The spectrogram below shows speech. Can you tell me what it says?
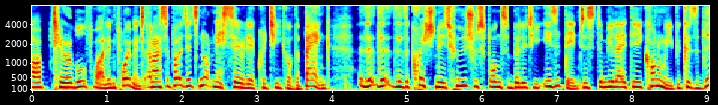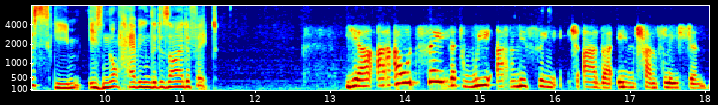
are terrible for unemployment. And I suppose it's not necessarily a critique of the bank. The, the, the, question is whose responsibility is it then to stimulate the economy? Because this scheme is not having the desired effect. Yeah, I would say that we are missing each other in translation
